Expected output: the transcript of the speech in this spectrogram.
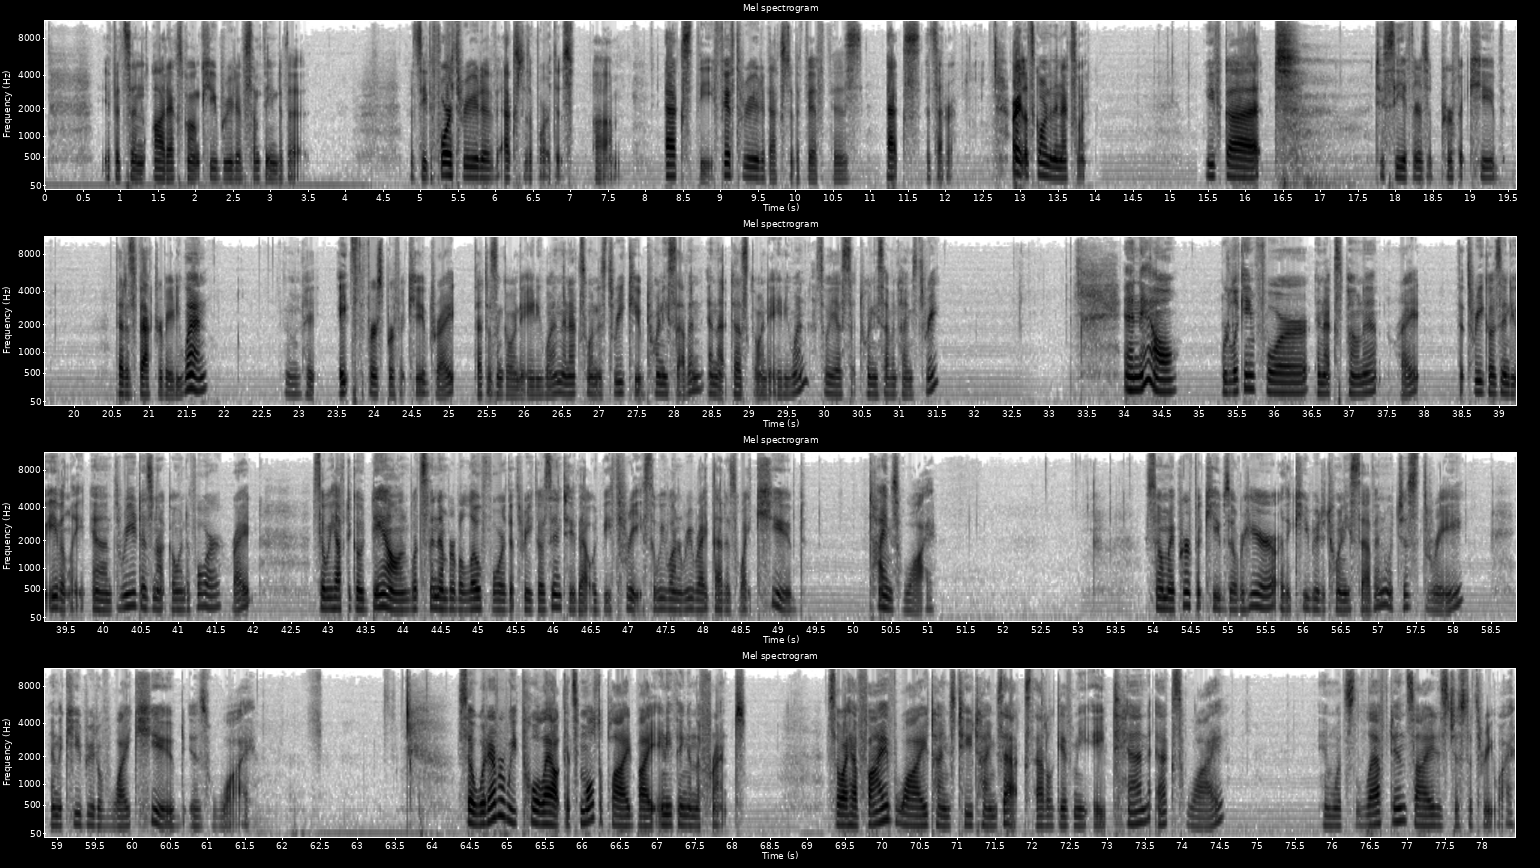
if it's an odd exponent cube root of something to the, let's see, the fourth root of x to the fourth is um, x, the fifth root of x to the fifth is x, etc. All right, let's go on to the next one. We've got to see if there's a perfect cube that is a factor of 81. Okay, 8's the first perfect cubed, right? That doesn't go into 81. The next one is 3 cubed, 27, and that does go into 81. So we have 27 times 3. And now we're looking for an exponent, right, that 3 goes into evenly. And 3 does not go into 4, right? So we have to go down. What's the number below 4 that 3 goes into? That would be 3. So we want to rewrite that as y cubed times y. So my perfect cubes over here are the cube root of 27, which is 3, and the cube root of y cubed is y. So whatever we pull out gets multiplied by anything in the front. So I have 5y times 2 times x. That'll give me a 10xy. And what's left inside is just a 3y.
